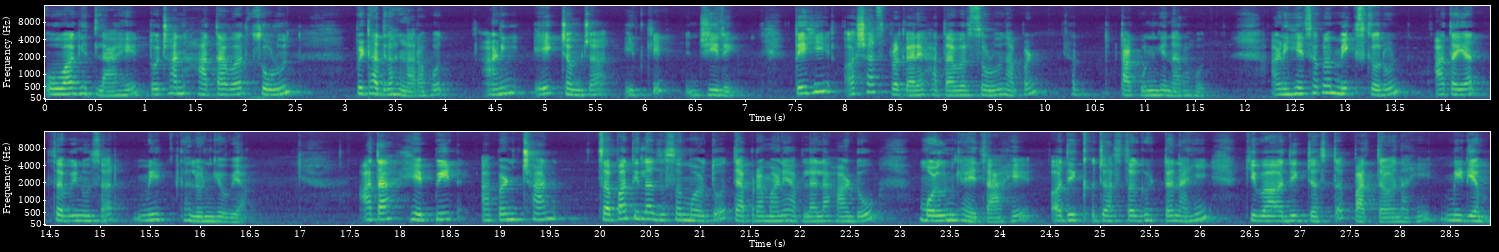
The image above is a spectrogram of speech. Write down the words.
ओवा घेतला आहे. तो छान हातावर चोळून पिठात घालणार आहोत. आणि एक चमचा इतके जिरे. तेही अशाच प्रकारे हातावर चोळून आपण टाकून घेणार आहोत. आणि हे सगळं मिक्स करून आता यात चवीनुसार मीठ घालून घेऊया. आता हे पीठ आपण छान चपातीला जसं मळतो त्याप्रमाणे आपल्याला हा डो मळून घ्यायचा आहे. अधिक जास्त घट्ट नाही किंवा अधिक जास्त पातळ नाही. मीडियम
